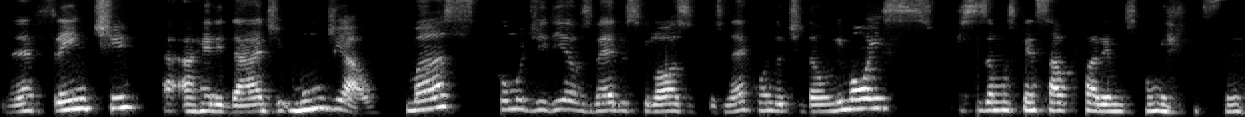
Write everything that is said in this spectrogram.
né, frente à, à realidade mundial. Mas, como diria os velhos filósofos, né, quando te dão limões, precisamos pensar o que faremos com eles. Né?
